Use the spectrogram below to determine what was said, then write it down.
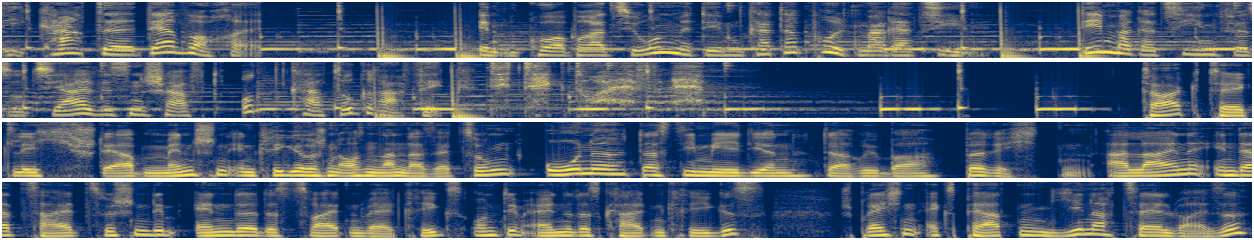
Die Karte der Woche. In Kooperation mit dem Katapult Magazin, dem Magazin für Sozialwissenschaft und Kartografik. Detektor FM. Tagtäglich sterben Menschen in kriegerischen Auseinandersetzungen, ohne dass die Medien darüber berichten. Alleine in der Zeit zwischen dem Ende des Zweiten Weltkriegs und dem Ende des Kalten Krieges sprechen Experten je nach Zählweise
